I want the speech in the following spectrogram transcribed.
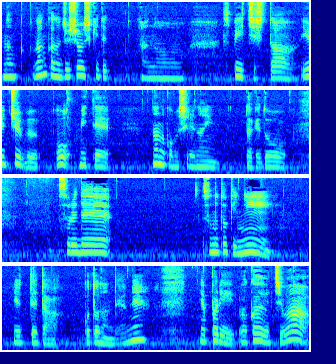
なんかなんかの授賞式であのスピーチした YouTube を見てなのかもしれないんだけどそれでその時に言ってたことなんだよね。やっぱり若いうちは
